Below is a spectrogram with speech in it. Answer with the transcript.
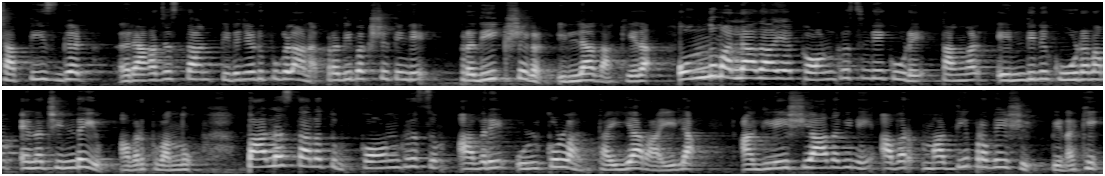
ഛത്തീസ്ഗഡ് രാജസ്ഥാൻ തിരഞ്ഞെടുപ്പുകളാണ് പ്രതിപക്ഷത്തിന്റെ പ്രതീക്ഷകൾ ഇല്ലാതാക്കിയത്. ഒന്നുമല്ലാതായ കോൺഗ്രസിന്റെ കൂടെ തങ്ങൾ എന്തിനു കൂടണം എന്ന ചിന്തയും അവർക്ക് വന്നു. പല സ്ഥലത്തും കോൺഗ്രസും അവരെ ഉൾക്കൊള്ളാൻ തയ്യാറായില്ല. അഖിലേഷ് യാദവിനെ അവർ മധ്യപ്രദേശിൽ പിണക്കി.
